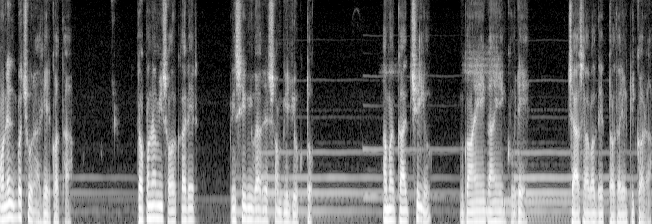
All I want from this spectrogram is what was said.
অনেক বছর আগের কথা। তখন আমি সরকারের কৃষি বিভাগের সঙ্গে যুক্ত। আমার কাজ ছিল গাঁয়ে গাঁয়ে ঘুরে চাষাবাদের তদারকি করা।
